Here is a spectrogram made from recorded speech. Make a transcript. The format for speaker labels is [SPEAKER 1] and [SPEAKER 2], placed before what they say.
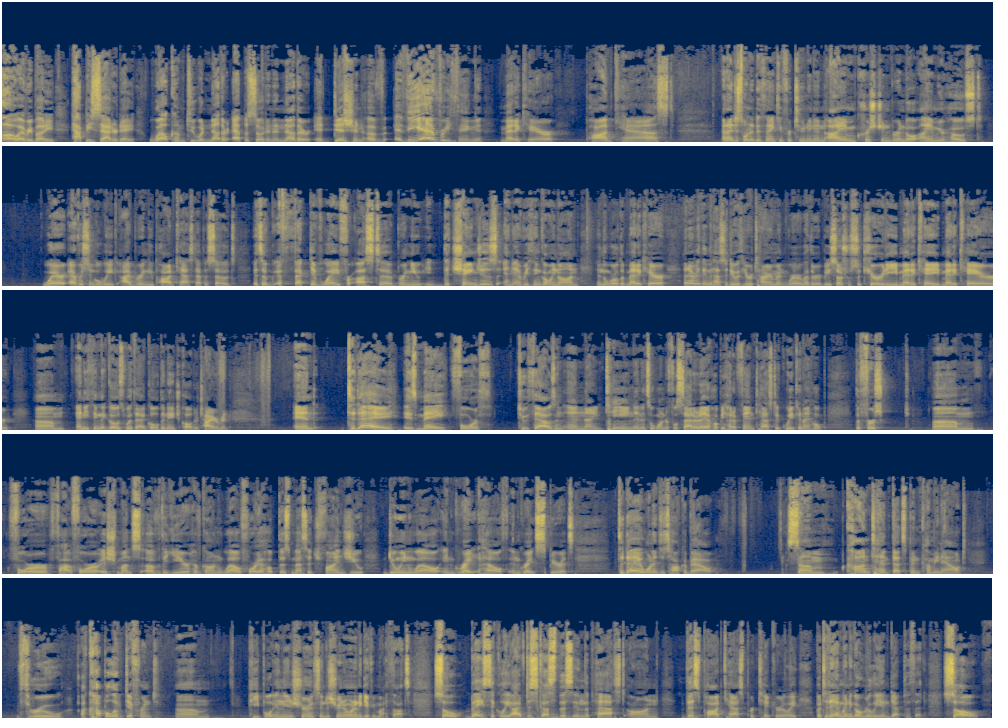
[SPEAKER 1] Hello, everybody. Happy Saturday. Welcome to another episode and another edition of the Everything Medicare podcast. And I just wanted to thank you for tuning in. I am Christian Brindle. I am your host, where every single week I bring you podcast episodes. It's an effective way for us to bring you the changes and everything going on in the world of Medicare and everything that has to do with your retirement, whether it be Social Security, Medicaid, Medicare, um, anything that goes with that golden age called retirement. And today is May 4th, 2019, and it's a wonderful Saturday. I hope you had a fantastic week, and I hope the first um, four four ish months of the year have gone well for you. I hope this message finds you doing well, in great health, and great spirits. Today, I wanted to talk about some content that's been coming out through a couple of different um, people in the insurance industry, and I wanted to give you my thoughts. So, basically, I've discussed this in the past on this podcast, particularly, but today I'm going to go really in depth with it. So,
